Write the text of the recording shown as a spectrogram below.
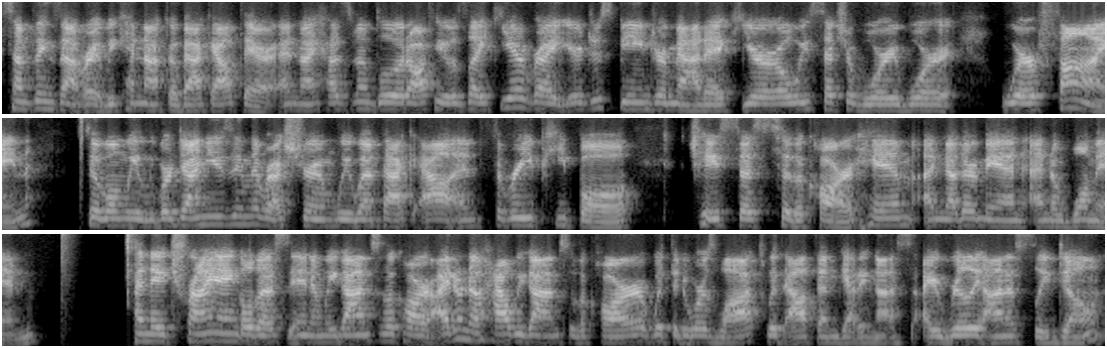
something's not right. We cannot go back out there. And my husband blew it off. He was like, Yeah, right. You're just being dramatic. You're always such a worry wart. We're fine. So when we were done using the restroom, we went back out, and three people chased us to the car him, another man, and a woman. And they triangled us in, and we got into the car. I don't know how we got into the car with the doors locked without them getting us. I really honestly don't.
